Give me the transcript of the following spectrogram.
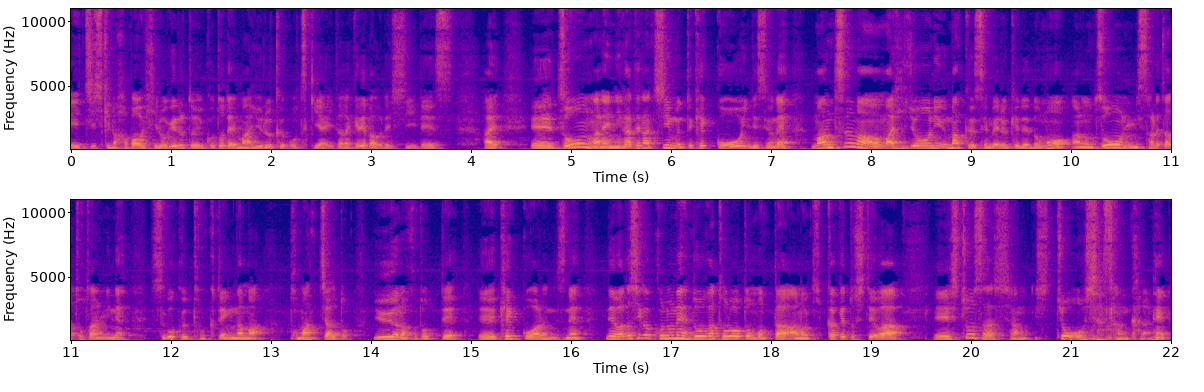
え知識の幅を広げるということで、まあ、ゆるくお付き合いいただければ嬉しいです。はい。えーゾーンがね、苦手なチームって結構多いんですよね。マンツーマンはまあ非常にうまく攻めるけれども、あの、ゾーンにされた途端にね、すごく得点がまあ、止まっちゃうというようなことって、えー結構あるんですね。で、私がこのね、動画撮ろうと思ったあのきっかけとしては、えー視聴者さん、視聴者さんからね、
